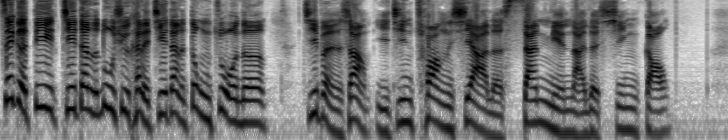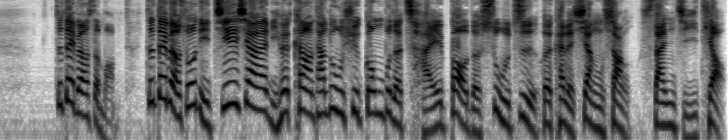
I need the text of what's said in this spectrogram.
这个第接单的陆续开始接单的动作呢，基本上已经创下了三年来的新高。这代表什么？这代表说你接下来你会看到它陆续公布的财报的数字会开始向上三级跳。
